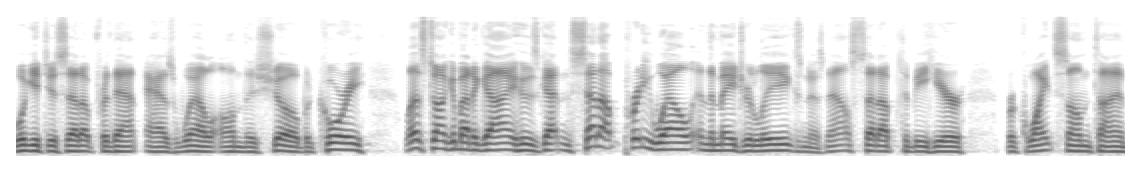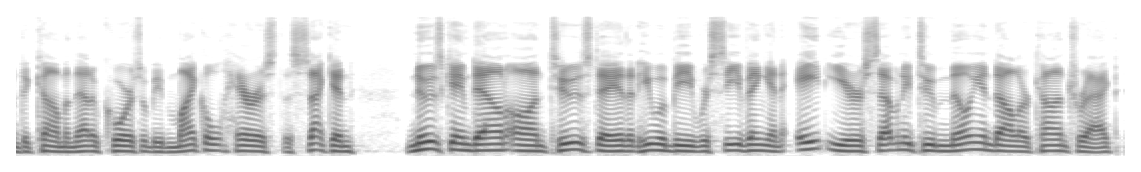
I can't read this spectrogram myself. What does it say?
We'll get you set up for that as well on this show. But Corey, let's talk about a guy who's gotten set up pretty well in the major leagues and is now set up to be here for quite some time to come. And that, of course, would be Michael Harris II. News came down on Tuesday that he would be receiving an eight year, $72 million contract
